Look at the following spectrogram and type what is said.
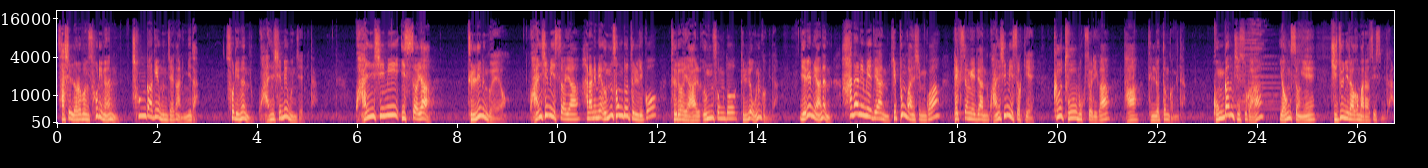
사실 여러분 소리는 청각의 문제가 아닙니다. 소리는 관심의 문제입니다. 관심이 있어야 들리는 거예요. 관심이 있어야 하나님의 음성도 들리고 들어야 할 음성도 들려오는 겁니다. 예레미야는 하나님에 대한 깊은 관심과 백성에 대한 관심이 있었기에 그 두 목소리가 다 들렸던 겁니다. 공감 지수가 영성의 기준이라고 말할 수 있습니다.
